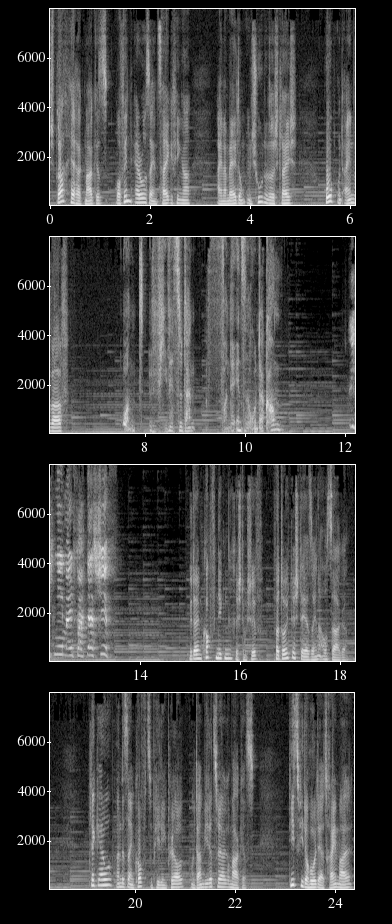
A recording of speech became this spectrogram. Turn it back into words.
Sprach Herakmakis, woraufhin Arrow seinen Zeigefinger, einer Meldung im Schulunterricht gleich, hob und einwarf. Und wie willst du dann von der Insel runterkommen? Ich nehme einfach das Schiff. Mit einem Kopfnicken Richtung Schiff verdeutlichte er seine Aussage. Black Arrow wandte seinen Kopf zu Peeling Pearl und dann wieder zu Herakmakis. Dies wiederholte er dreimal,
